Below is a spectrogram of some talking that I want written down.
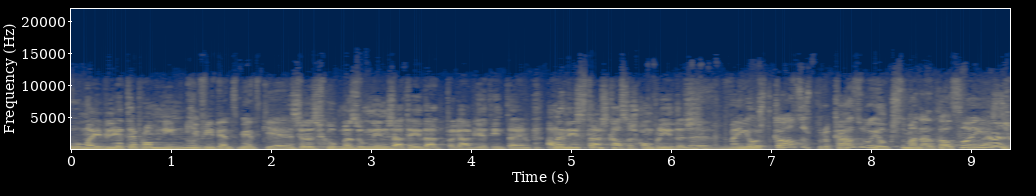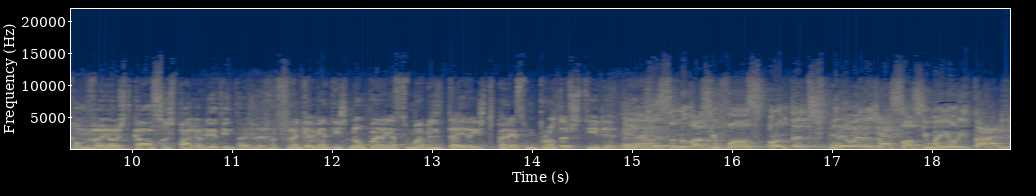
O meio bilhete é para o menino. Evidentemente que é. A senhora desculpe, mas o menino já tem idade de pagar bilhete inteiro. Além disso, traz calças compridas. Vem hoje de calças, por acaso, ele costuma andar de calções. Mas como vem hoje de calças, paga bilhete inteiro. Francamente, isto não parece uma bilheteira, isto parece um pronto a vestir. É, se o negócio fosse pronto a despir, eu era já sócio maioritário.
